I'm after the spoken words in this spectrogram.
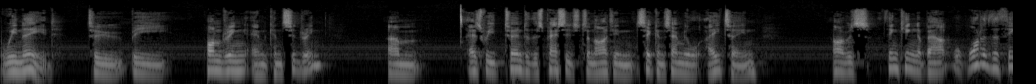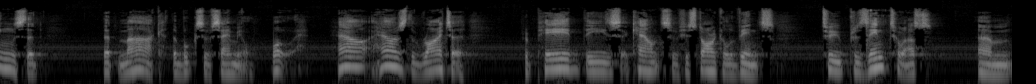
we need to be pondering and considering. Um, as we turn to this passage tonight in 2 Samuel 18, I was thinking about what are the things that that mark the books of Samuel? What, how, how has the writer prepared these accounts of historical events to present to us um,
